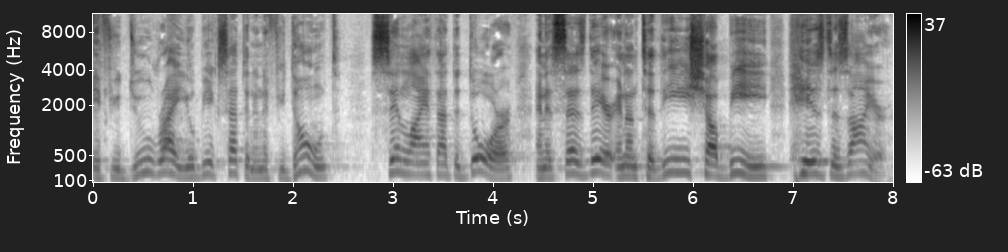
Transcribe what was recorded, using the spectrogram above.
If you do right, you'll be accepted. And if you don't, sin lieth at the door. And it says there, and unto thee shall be his desire.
